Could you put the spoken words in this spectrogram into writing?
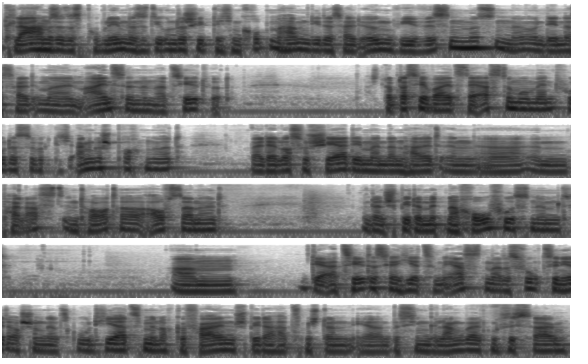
Klar haben sie das Problem, dass sie die unterschiedlichen Gruppen haben, die das halt irgendwie wissen müssen ne, und denen das halt immer im Einzelnen erzählt wird. Ich glaube, das hier war jetzt der erste Moment, wo das so wirklich angesprochen wird, weil der Lossucher, den man dann halt in, äh, im Palast in Torta aufsammelt und dann später mit nach Rofus nimmt, ähm, der erzählt das ja hier zum ersten Mal. Das funktioniert auch schon ganz gut. Hier hat es mir noch gefallen, später hat es mich dann eher ein bisschen gelangweilt, muss ich sagen.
